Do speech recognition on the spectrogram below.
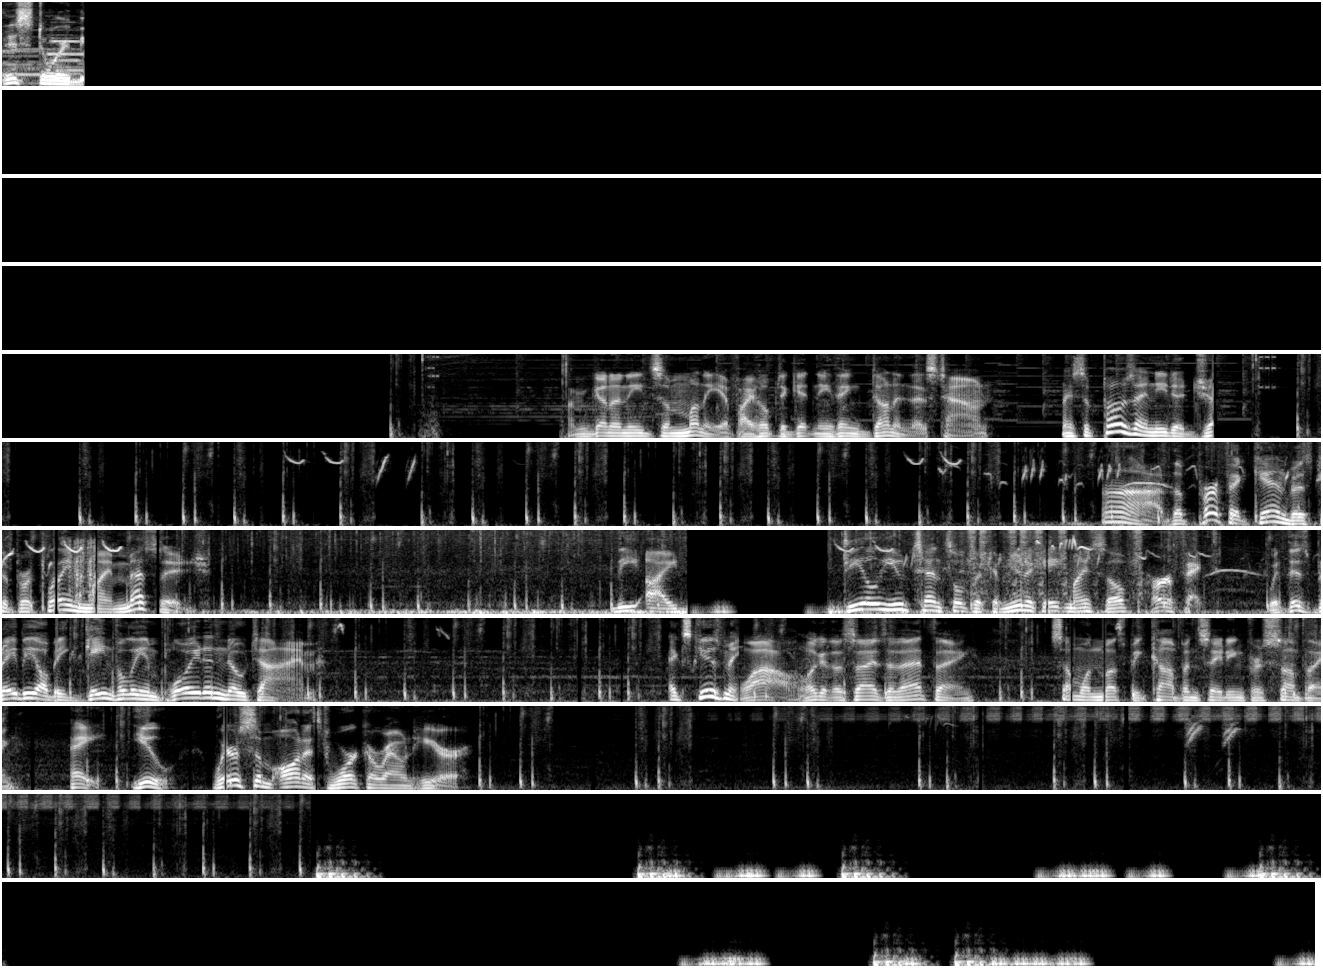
This story I'm gonna need some money if I hope to get anything done in this town. I suppose I need a job. Ah, the perfect canvas to proclaim my message. The ideal utensil to communicate myself perfect. With this baby, I'll be gainfully employed in no time. Excuse me. Wow, look at the size of that thing. Someone must be compensating for something. Hey, you, where's some honest work around here?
